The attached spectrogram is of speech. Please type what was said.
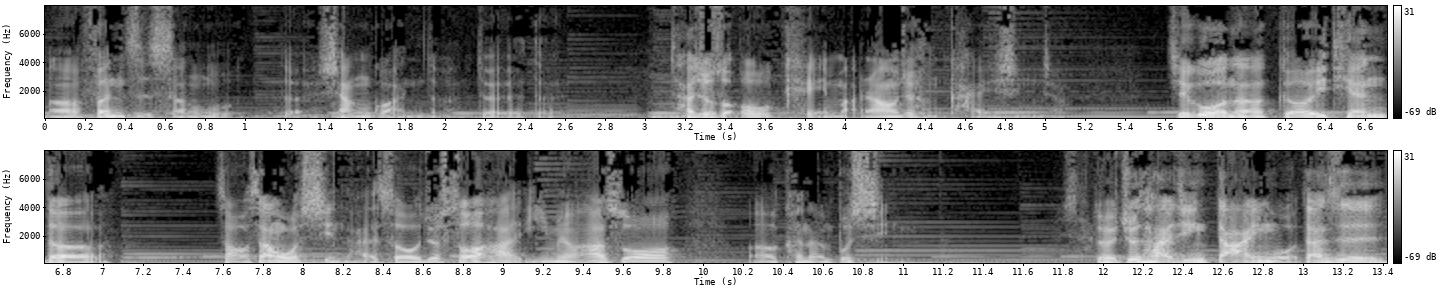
呃分子生物的相关的，对对对，他就说 OK 嘛，然后就很开心这样。结果呢，隔一天的早上我醒来的时候，就收到他的 email，他说呃可能不行，对，就他已经答应我，但是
